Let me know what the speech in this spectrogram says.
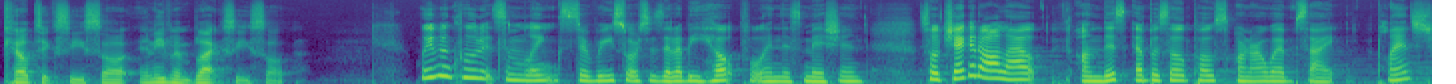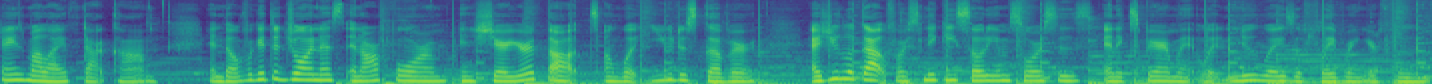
Celtic sea salt, and even black sea salt. We've included some links to resources that'll be helpful in this mission. So check it all out on this episode post on our website, plantschangemylife.com. And don't forget to join us in our forum and share your thoughts on what you discover as you look out for sneaky sodium sources and experiment with new ways of flavoring your food.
